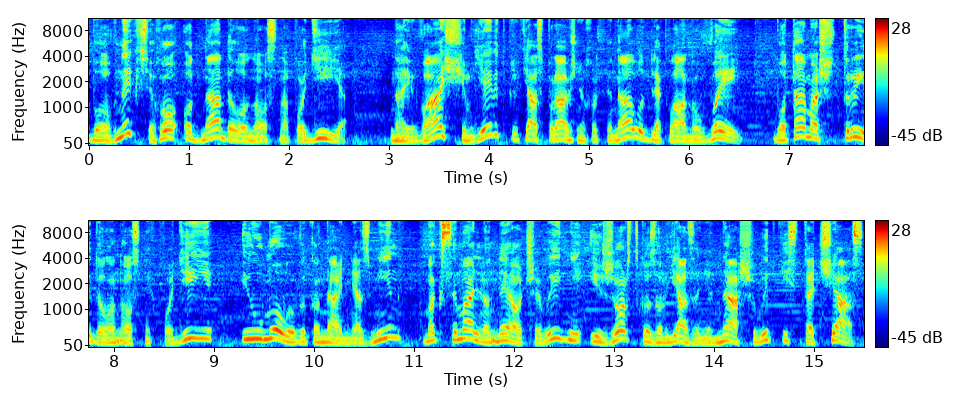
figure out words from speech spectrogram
бо в них всього одна доленосна подія. Найважчим є відкриття справжнього фіналу для клану Вей, бо там аж три доленосних події, і умови виконання змін максимально неочевидні і жорстко зав'язані на швидкість та час,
